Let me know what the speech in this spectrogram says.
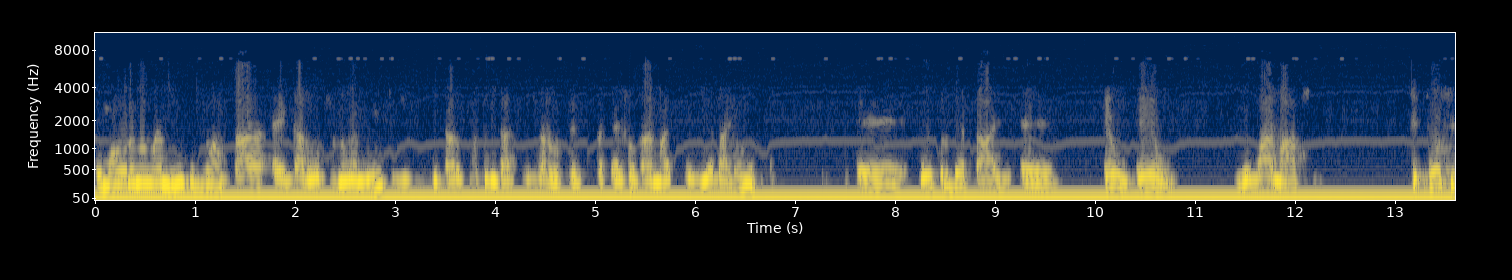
O Mauro não é muito de lançar é, garotos, não é muito de, de dar oportunidade para os garotos, ele prefere jogar mais com os medalhões. É, outro detalhe, é, eu, eu, Gilmar Matos, se fosse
